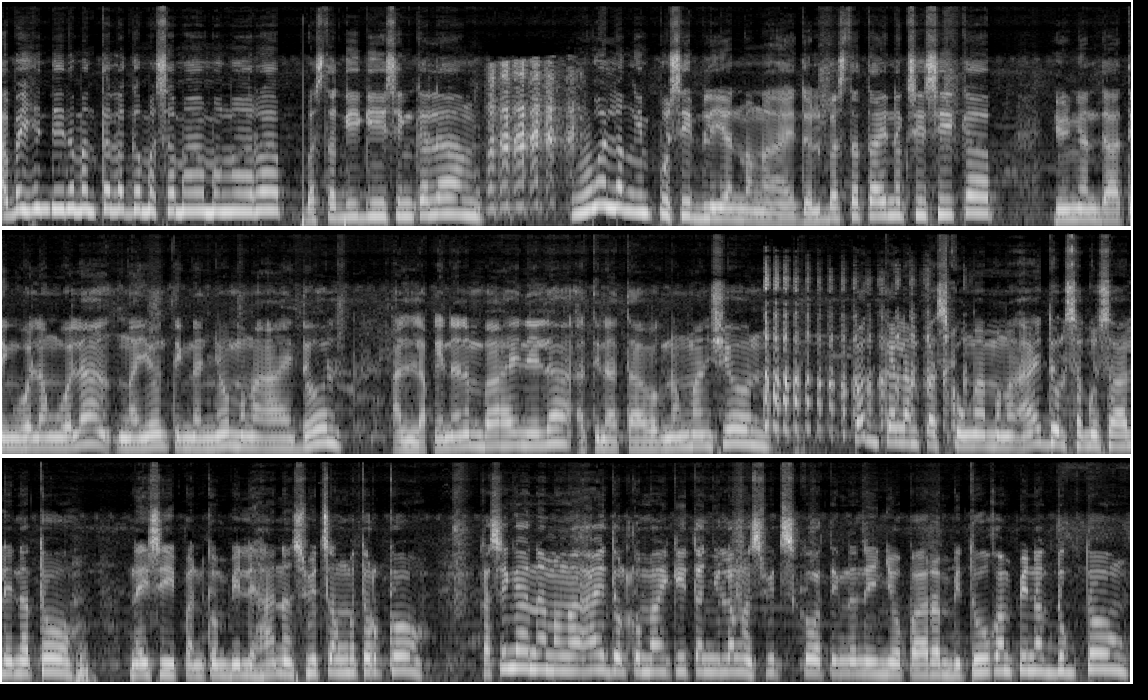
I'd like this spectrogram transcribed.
Abay hindi naman talaga masama ang mangarap. Basta gigising ka lang. Walang imposible yan mga idol. Basta tayo nagsisikap. Yun nga dating walang-wala. Ngayon tingnan nyo mga idol. Ang laki na ng bahay nila at tinatawag ng mansyon. Pagkalampas ko nga mga idol sa gusali na to, naisipan kong bilihan ng switch ang motor ko. Kasi nga na mga idol, kung makikita nyo lang ang switch ko, tingnan ninyo parang bitukan pinagdugtong.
